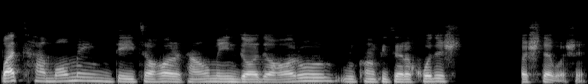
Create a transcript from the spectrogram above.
باید تمام این data ها رو تمام این داده ها رو رو کامپیوتر خودش داشته باشه.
